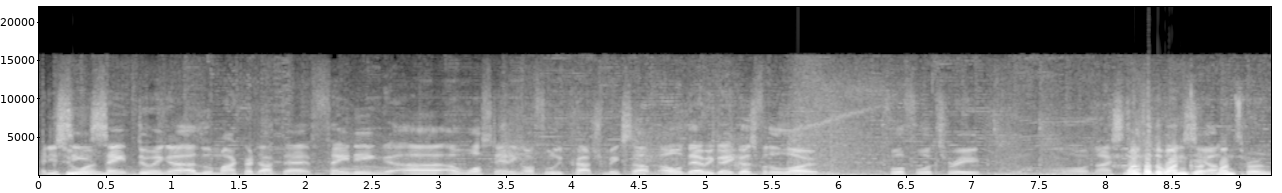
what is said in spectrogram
And you see 2-1. Saint doing a, a little micro duck there, feigning uh, a while standing or fully crouched mix up. Oh, there we go. He goes for the low. 4 4 3. Oh, nice. One for the one, one throw.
